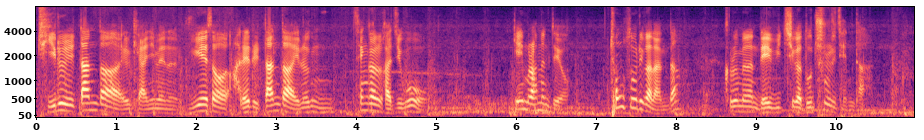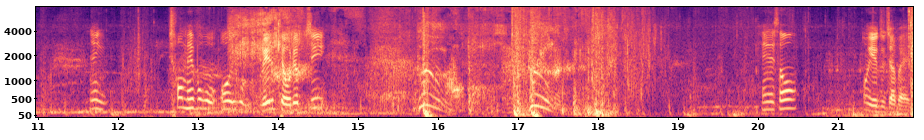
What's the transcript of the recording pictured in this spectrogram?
뒤를 딴다 이렇게 아니면은 위에서 아래를 딴다 이런 생각을 가지고 게임을 하면 돼요 총소리가 난다? 그러면 내 위치가 노출이 된다 그냥 처음 해보고 어 이거 왜 이렇게 어렵지? 해서 어 얘도 잡아야지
